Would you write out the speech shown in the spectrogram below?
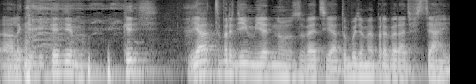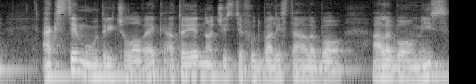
ale keď, keď, je, keď ja tvrdím jednu z vecí, a to budeme preberať vzťahy. Ak ste múdry človek, a to je jedno, či ste futbalista alebo, alebo mis,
